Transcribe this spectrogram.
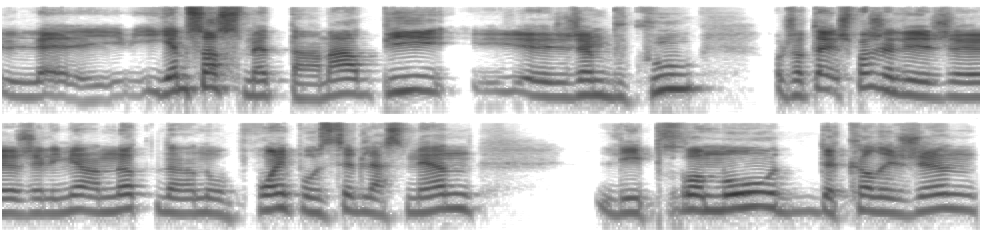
le- il aime ça se mettre dans la merde. Puis euh, j'aime beaucoup. Je, pense que je l'ai, je- je l'ai mis en note dans nos points positifs de la semaine. Les promos de Collision.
